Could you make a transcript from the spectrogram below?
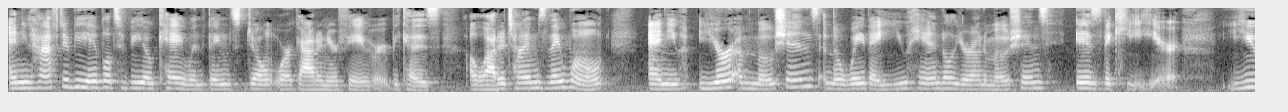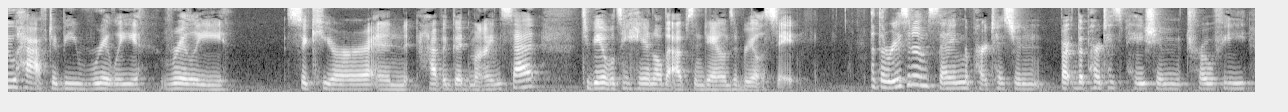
and you have to be able to be okay when things don't work out in your favor because a lot of times they won't and you your emotions and the way that you handle your own emotions is the key here. You have to be really really secure and have a good mindset to be able to handle the ups and downs of real estate. But the reason i'm saying the partition the participation trophy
